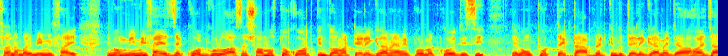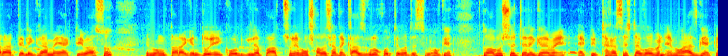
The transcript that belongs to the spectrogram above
ছয় নম্বরে মিমিফাই এবং মিমিফাইয়ের যে কোডগুলো আছে, সমস্ত কোড কিন্তু আমার টেলিগ্রামে আমি প্রমোট করে দিছি এবং প্রত্যেকটা আপডেট কিন্তু টেলিগ্রামে দেওয়া হয়। যারা টেলিগ্রামে অ্যাক্টিভ আসো এবং তারা কিন্তু এই কোডগুলো পাচ্ছ এবং সাথে সাথে কাজগুলো করতে পারতেছেন ওকে তো অবশ্যই টেলিগ্রামে অ্যাক্টিভ থাকার চেষ্টা করবেন এবং আজকে একটা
